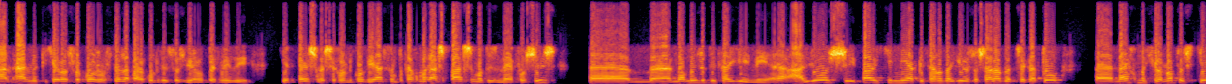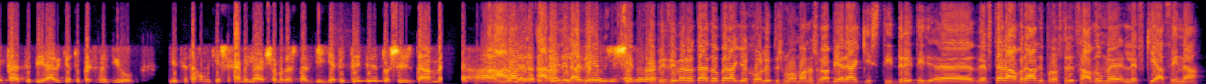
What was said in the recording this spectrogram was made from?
αν, αν είναι τυχερός ο κόσμος θέλει να παρακολουθήσει το συγκεκριμένο παιχνίδι και πέσουμε σε χρονικό διάστημα που θα έχουμε ένα σπάσιμο της νέφωσης, ε, ε, νομίζω ότι θα γίνει. Ε, Αλλιώς υπάρχει μια πιθανότητα γύρω στο 40% ε, να έχουμε χιονότωση και κατά τη διάρκεια του παιχνιδιού. Γιατί θα έχουμε και σε χαμηλά εισόδηματα στην αργή. Για την Τρίτη δεν το συζητάμε. Άρα, άρα δηλαδή, σίγουρα... επειδή με ρωτάει εδώ πέρα και ο χολίτης μου ο Μάνος Γαμπιεράκης, την Τρίτη, ε, Δευτέρα βράδυ προς Τρίτη θα δούμε Λευκή Αθηνά.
